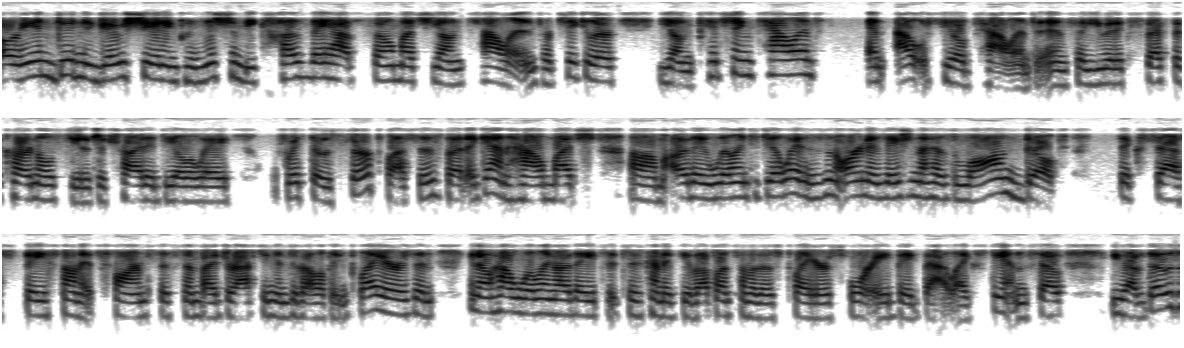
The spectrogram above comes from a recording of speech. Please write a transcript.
are in good negotiating position because they have so much young talent, in particular young pitching talent and outfield talent. And so you would expect the Cardinals, you know, to try to deal away with those surpluses. But again, how much um, are they willing to deal away? This is an organization that has long built success based on its farm system by drafting and developing players and you know how willing are they to, to kind of give up on some of those players for a big bat like Stanton so you have those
